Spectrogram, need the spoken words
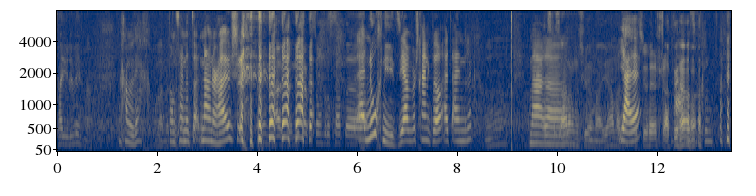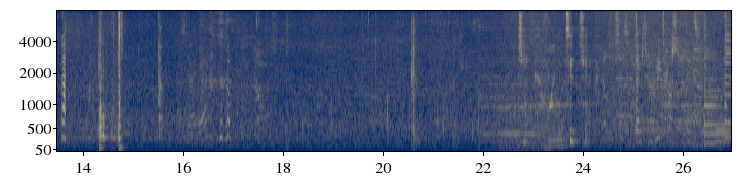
Gaan jullie weg nou? Dan gaan we weg. Want zijn het nou naar huis? Niet stad. Eh, nog niet. Ja, waarschijnlijk wel uiteindelijk. Maar. Dat is eh, gezellig maar ja, maar Ja, dat je weg gaat. ah, ja. dat is een vriend. Sterk hè? Check, one, two, check. Dankjewel. Dankjewel.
